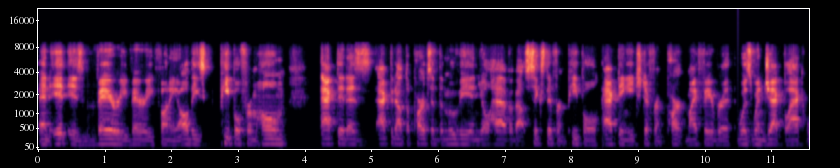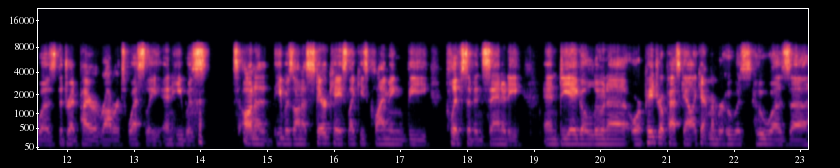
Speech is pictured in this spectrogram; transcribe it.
And it is very, very funny. All these people from home acted as acted out the parts of the movie and you'll have about six different people acting each different part. My favorite was when jack black was the dread pirate roberts wesley and he was on a he was on a staircase like he's climbing the cliffs of insanity. And diego luna or pedro pascal i can't remember who was who was uh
